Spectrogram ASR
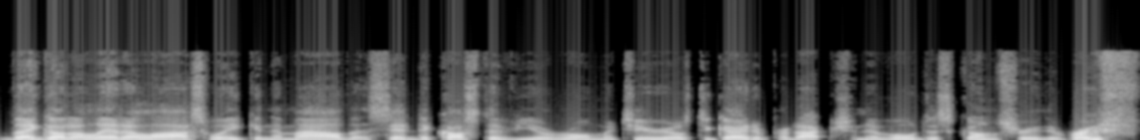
they got a letter last week in the mail that said the cost of your raw materials to go to production have all just gone through the roof.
